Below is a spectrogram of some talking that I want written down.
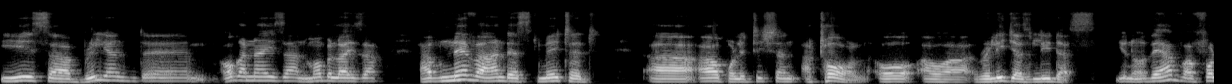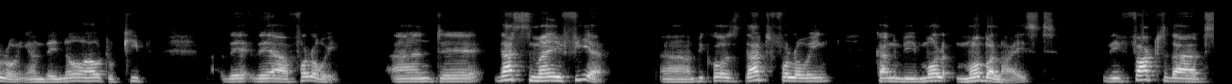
He is a brilliant um, organizer and mobilizer. I've never underestimated uh, our politicians at all or our religious leaders. You know, they have a following and they know how to keep they, they are following. And uh, that's my fear uh, because that following can be mo- mobilized. The fact that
